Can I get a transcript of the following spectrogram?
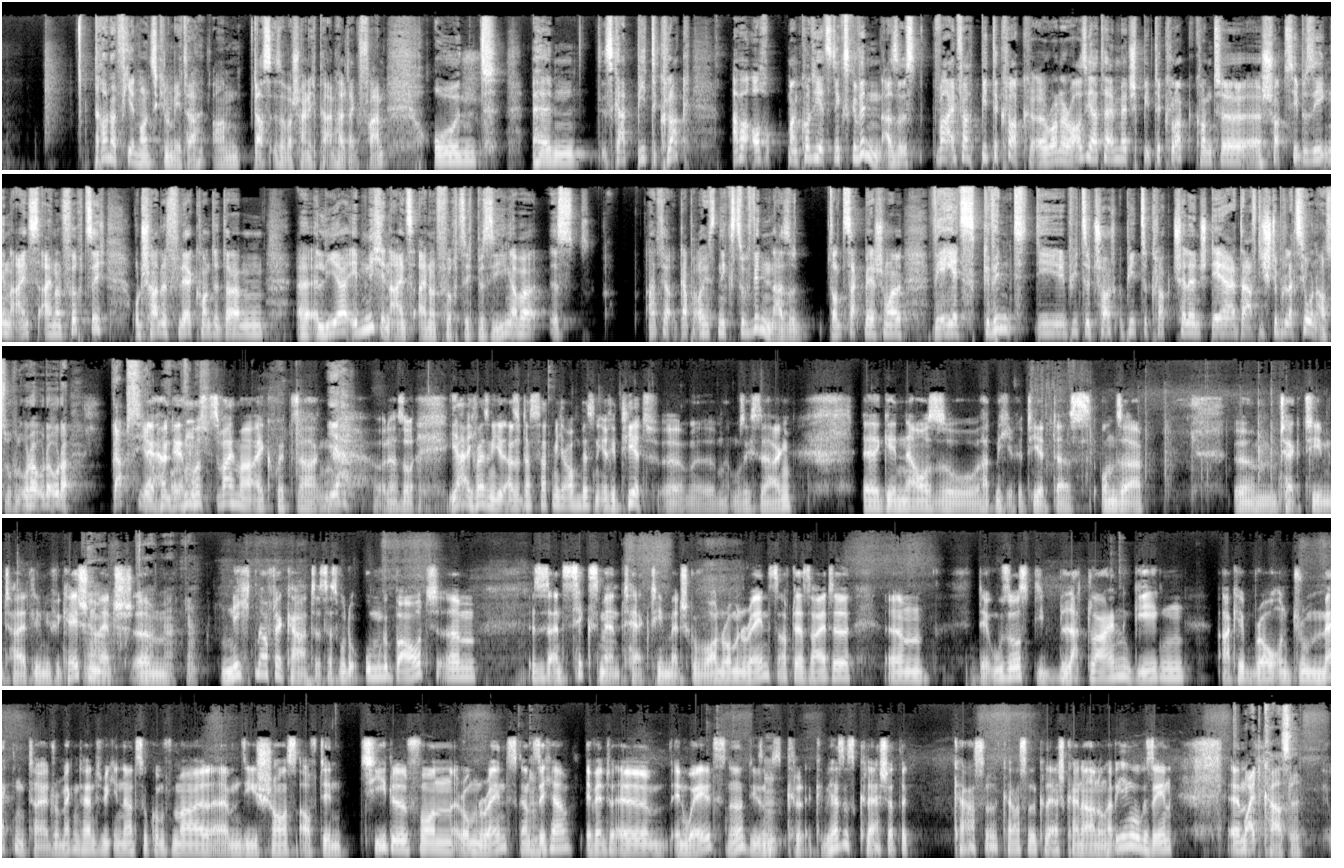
394 Kilometer, ähm, das ist er wahrscheinlich per Anhalter gefahren. Und ähm, es gab Beat the Clock, aber auch, man konnte jetzt nichts gewinnen. Also es war einfach Beat the Clock. Äh, Ronda Rousey hatte ein Match, Beat the Clock, konnte äh, Shotzi besiegen in 1,41 und Charlotte Flair konnte dann äh, Lia eben nicht in 1,41 besiegen, aber es hat ja, gab auch jetzt nichts zu gewinnen. Also sonst sagt man ja schon mal, wer jetzt gewinnt die Pizza, Pizza Clock Challenge, der darf die Stipulation aussuchen. Oder, oder, oder. Gab's ja. Der, der muss zweimal I quit sagen. Ja. Oder so. Ja, ich weiß nicht. Also das hat mich auch ein bisschen irritiert, äh, muss ich sagen. Äh, genauso hat mich irritiert, dass unser ähm, Tag Team Title Unification ja, Match ähm, ja, ja, nicht mehr auf der Karte ist. Das wurde umgebaut. Ähm, es ist ein Six-Man Tag Team Match geworden. Roman Reigns auf der Seite ähm, der Usos, die Bloodline gegen RK Bro und Drew McIntyre. Drew McIntyre natürlich in naher Zukunft mal ähm, die Chance auf den Titel von Roman Reigns, ganz mhm. sicher. Eventuell in Wales, ne? Dieses, mhm. wie heißt es? Clash at the Castle? Castle Clash? Keine Ahnung. Habe ich irgendwo gesehen. Ähm, White Castle.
